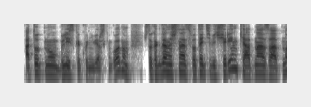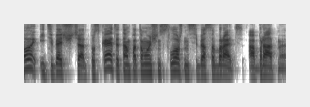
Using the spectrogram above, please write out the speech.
а тут, ну, близко к универским годам, что когда начинаются вот эти вечеринки одна за одной, и тебя чуть-чуть отпускает, и там потом очень сложно себя себя собрать обратно.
